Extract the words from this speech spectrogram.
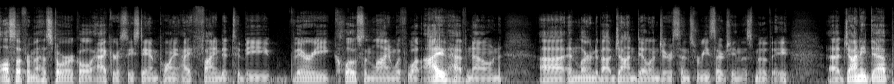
also from a historical accuracy standpoint i find it to be very close in line with what i have known uh, and learned about john dillinger since researching this movie. Uh, johnny depp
